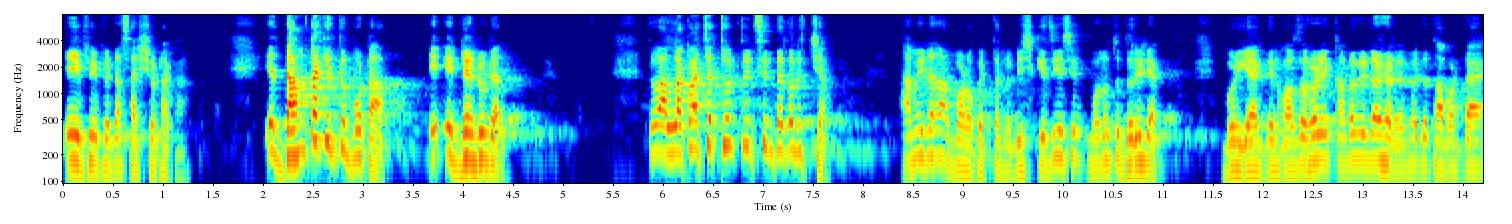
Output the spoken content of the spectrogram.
এই ফেফেটা চারশো টাকা। এর দামটা কিন্তু বোটা এ- ডেডুটার তো আল্লাহ কয়, আচ্ছা তুই তুই চিন্তা করিস আমি এটার আর বড় করতাম না বিশ কেজি এসে মনে তো ধরি রাখ। বুড়ি একদিন ফজর হয়ে কাঁডো লিডার হেডের মধ্যে থাপড় দেয়।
